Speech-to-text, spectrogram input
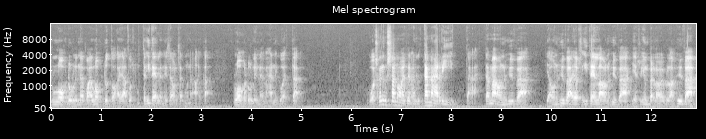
lohdullinen vai lohduton ajatus, mutta itselleni se on semmoinen aika lohdullinen vähän niin kuin, että voisiko niin kuin sanoa, että vähän niin kuin, tämä riittää, tämä on hyvä, ja on hyvä, jos itsellä on hyvä, ja jos ympärillä on hyvä,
